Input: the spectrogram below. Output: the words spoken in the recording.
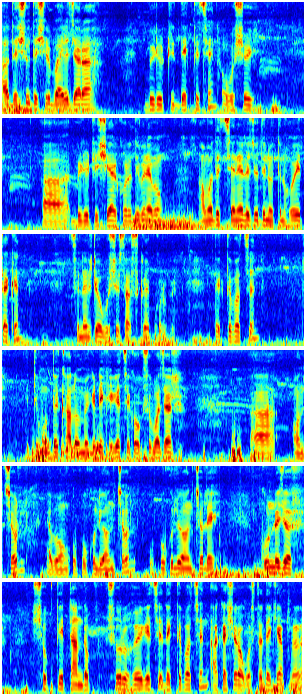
আর দেশ দেশের বাইরে যারা ভিডিওটি দেখতেছেন, অবশ্যই ভিডিওটি শেয়ার করে দিবেন এবং আমাদের চ্যানেলে যদি নতুন হয়ে থাকেন, চ্যানেলটি অবশ্যই সাবস্ক্রাইব করবেন। দেখতে পাচ্ছেন? ইতিমধ্যে কালো মেঘে ডেকে গেছে কক্সবাজার অঞ্চল এবং উপকূলীয় অঞ্চল। উপকূলীয় অঞ্চলে ঘূর্ণিঝড় শক্তির তাণ্ডব শুরু হয়ে গেছে। দেখতে পাচ্ছেন? আকাশের অবস্থা দেখে আপনারা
